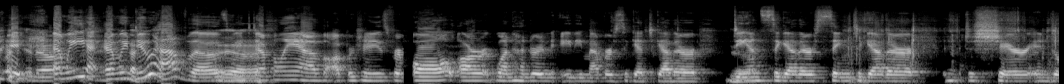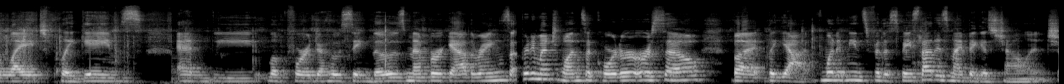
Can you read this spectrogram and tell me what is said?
you know? and we and we do have those. Yeah. We definitely have opportunities for all our 180 members to get together, Yeah. dance together, sing together, just share in delight, play games. And we look forward to hosting those member gatherings pretty much once a quarter or so. But but yeah, what it means for the space, that is my biggest challenge.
